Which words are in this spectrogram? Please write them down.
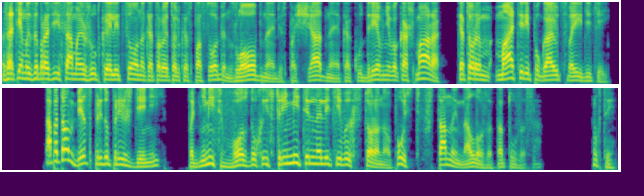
«Затем изобрази самое жуткое лицо, на которое только способен, злобное, беспощадное, как у древнего кошмара, которым матери пугают своих детей. А потом, без предупреждений, Поднимись в воздух и стремительно лети в их сторону. Пусть в штаны наложат от ужаса. Ух ты!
